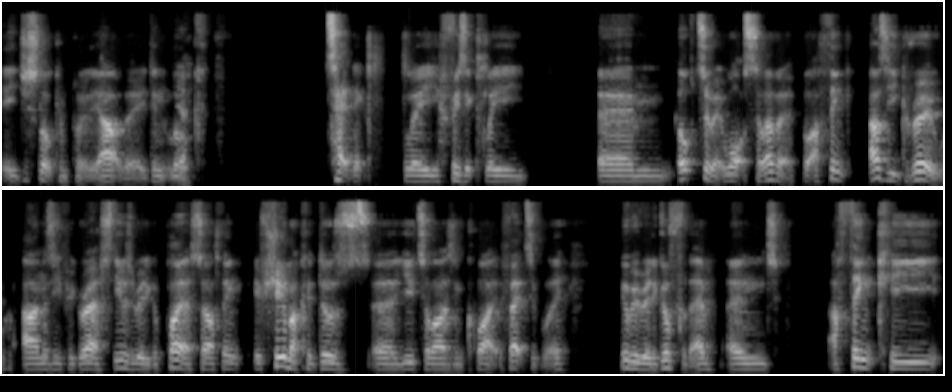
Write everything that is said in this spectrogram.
he just looked completely out of it. He didn't Yeah. look technically, physically um, up to it whatsoever. But I think as he grew and as he progressed, he was a really good player. So I think if Schumacher does uh, utilize him quite effectively, he'll be really good for them. And I think he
